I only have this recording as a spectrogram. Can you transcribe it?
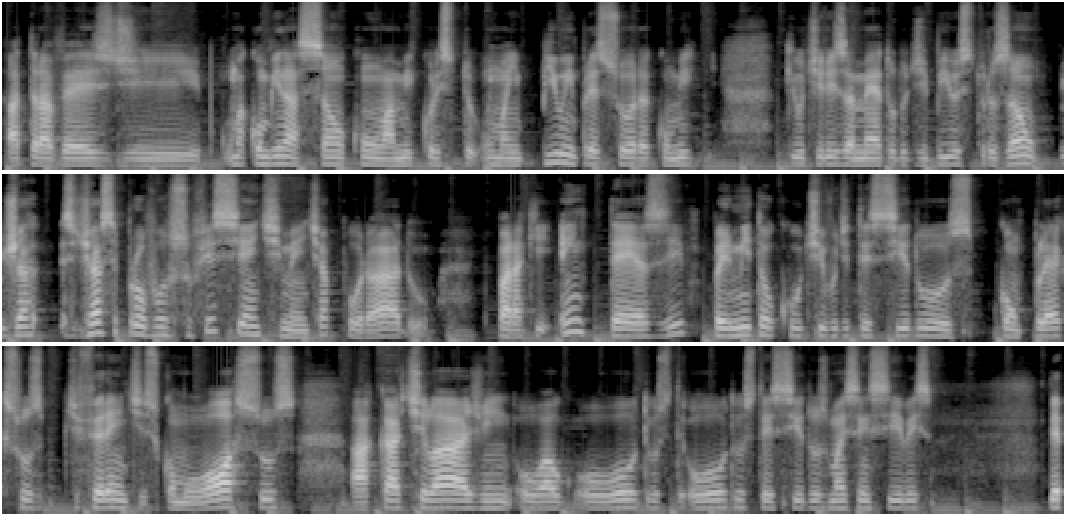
através de uma combinação com uma micro uma bioimpressora com, que utiliza método de bioextrusão já, já se provou suficientemente apurado para que, em tese, permita o cultivo de tecidos complexos diferentes, como ossos, a cartilagem ou, ou, outros, ou outros tecidos mais sensíveis, de,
